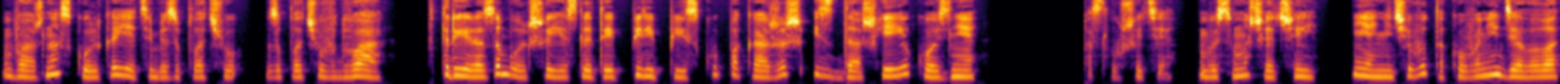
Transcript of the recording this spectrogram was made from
Важно, сколько я тебе заплачу. Заплачу в два, в три раза больше, если ты переписку покажешь и сдашь ее козни. Послушайте, вы сумасшедший. Я ничего такого не делала.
